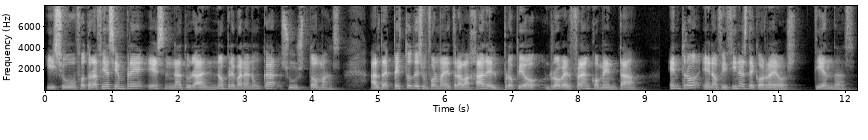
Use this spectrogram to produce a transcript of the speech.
y su fotografía siempre es natural, no prepara nunca sus tomas. Al respecto de su forma de trabajar, el propio Robert Frank comenta Entro en oficinas de correos, tiendas,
